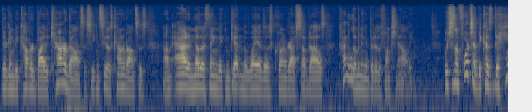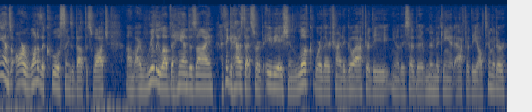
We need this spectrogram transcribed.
they're going to be covered by the counterbalances. So you can see those counterbalances um, add another thing that can get in the way of those chronograph subdials, kind of limiting a bit of the functionality. Which is unfortunate because the hands are one of the coolest things about this watch. Um, I really love the hand design. I think it has that sort of aviation look where they're trying to go after the, you know, they said they're mimicking it after the altimeter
